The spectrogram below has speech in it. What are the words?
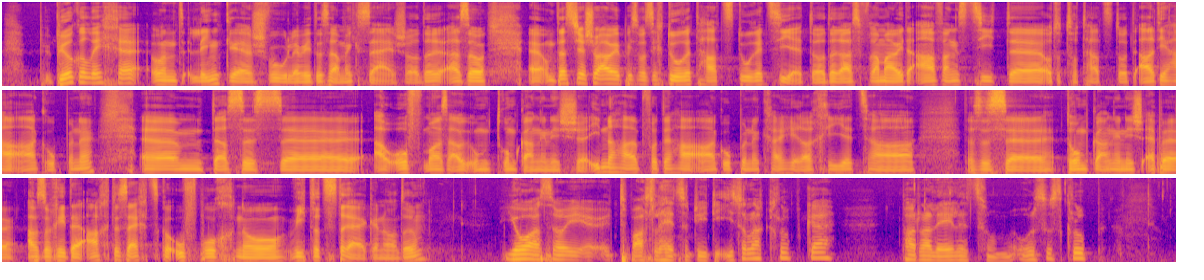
bürgerlichen und linken Schwulen, wie du es einmal sagst, oder? Also, äh, und das ist ja schon auch etwas, was sich durch die Hatz durchzieht, oder? Also vor allem auch in der Anfangszeit, äh, oder dort Hatz, dort all die HA-Gruppen, ähm, dass es äh, auch oftmals auch um darum gegangen ist, äh, innerhalb von der HA-Gruppen keine Hierarchie zu haben, dass es äh, darum gegangen ist, eben also in den 68er Aufbruch noch weiterzutragen, oder? Ja, also äh, in Basel hat es natürlich den Isola Club gegeben, parallel zum Ursus Club.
